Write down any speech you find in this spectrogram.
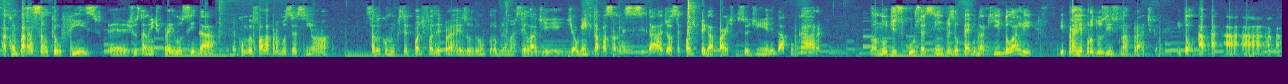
A comparação que eu fiz é justamente para elucidar. É como eu falar para você assim, ó, Sabe como que você pode fazer para resolver um problema, sei lá, de, de alguém que está passando necessidade? Ó, você pode pegar parte do seu dinheiro e dar pro cara. Não, no discurso é simples, eu pego daqui e dou ali. E para reproduzir isso na prática? Então, a, a, a,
